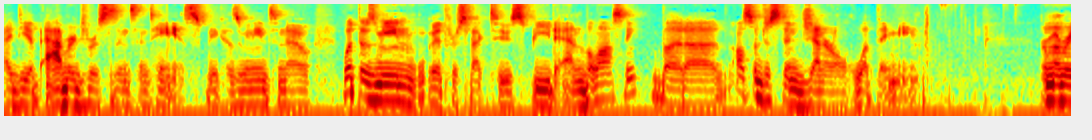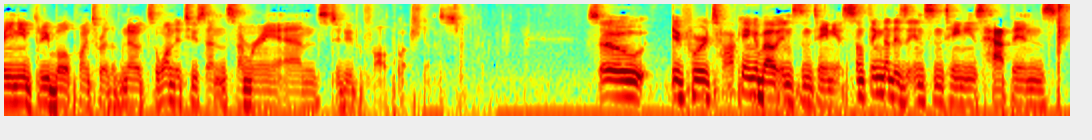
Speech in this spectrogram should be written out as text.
idea of average versus instantaneous because we need to know what those mean with respect to speed and velocity, but uh, also just in general what they mean. Remember, you need three bullet points worth of notes, a one to two sentence summary, and to do the follow-up questions. So, if we're talking about instantaneous, something that is instantaneous happens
